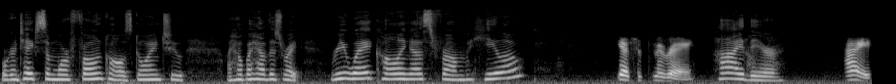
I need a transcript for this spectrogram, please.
We're going to take some more phone calls. Going to, I hope I have this right. Riway calling us from Hilo. Yes, it's Mireille. Hi there. Hi,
